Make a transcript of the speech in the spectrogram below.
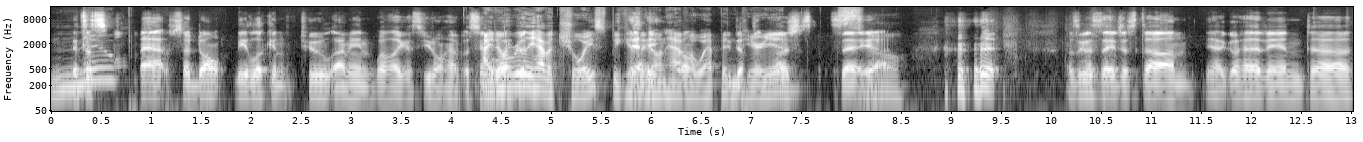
It's a small map, so don't be looking too. I mean, well, I guess you don't have a single. I don't weapon. really have a choice because Yeah, I don't have a don't- weapon. you don't. I Period. was say, yeah. I was gonna say just um yeah, go ahead and uh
